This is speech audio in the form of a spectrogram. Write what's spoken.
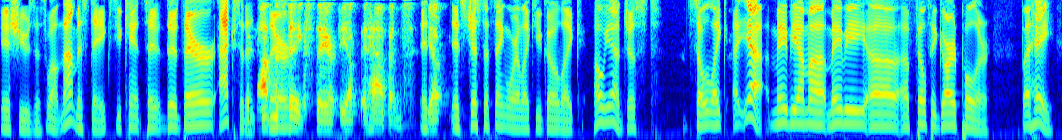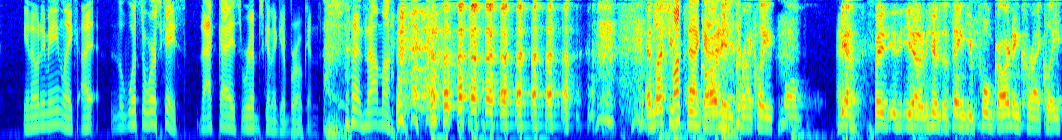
issues as well. Not mistakes. You can't say they're they're accidents. not They're- mistakes there yep it happens It's yep it's just a thing where like you go like, oh yeah, just so like uh, yeah, maybe I'm a maybe a, a filthy guard puller, but hey, you know what I mean? Like I, what's the worst case? That guy's ribs gonna get broken, not mine. Unless you Fuck pull guard incorrectly. Well, yeah, but you know, here's the thing: you pull guard incorrectly,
